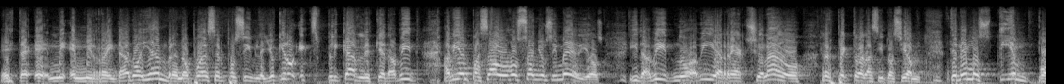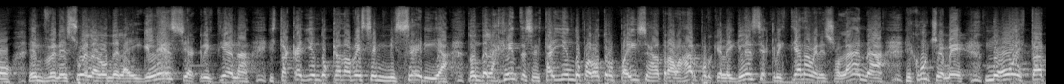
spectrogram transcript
este, en, mi, en mi reinado hay hambre, no puede ser posible. Yo quiero explicarles que David habían pasado dos años y medios y David no había reaccionado respecto a la situación. Tenemos tiempo en Venezuela donde la iglesia cristiana está cayendo cada vez en miseria, donde la gente se está yendo para otros países a trabajar porque la iglesia cristiana venezolana, escúcheme, no está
